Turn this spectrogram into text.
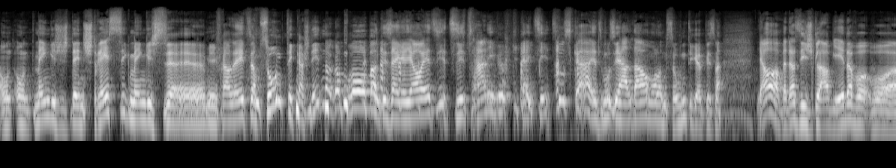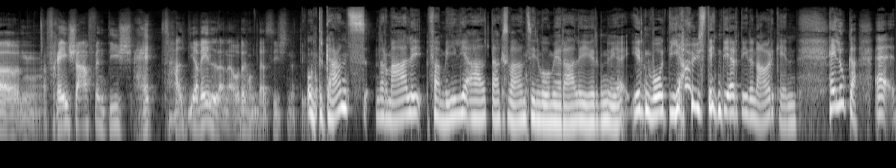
Und, und manchmal ist es stressig, manchmal ist äh, meine Frau, jetzt am Sonntag kannst du nicht noch proben. Und die sagen, ja, jetzt, jetzt, jetzt habe ich wirklich keine Zeit ausgegeben, jetzt muss ich halt auch mal am Sonntag etwas machen. Ja, aber das ist, glaube ich, jeder, der ähm, freischaffend ist, hat halt die Wellen, oder? Und das ist natürlich... Und der ganz normale Familienalltagswahnsinn, wo wir alle irgendwie, irgendwo die uns in die Erdinen auch erkennen. Hey Luca, äh,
